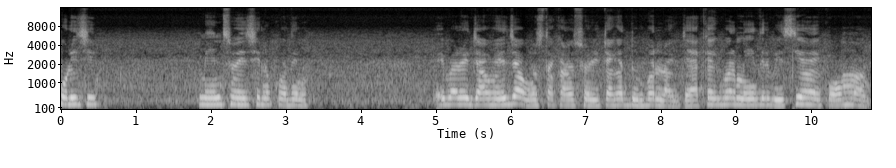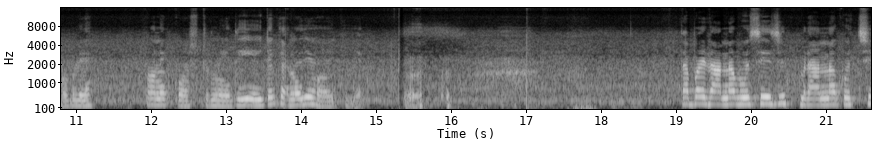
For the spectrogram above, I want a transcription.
করেছি। মেন্স হয়েছিল কদিন। এবারে যা হয়ে যা অবস্থা খারাপ, শরীরটা শরীরটাকে দুর্বল লাগছে। এক একবার মেয়েদের বেশি হয়, কম হয় বাবরে অনেক কষ্ট। মেয়েদের এইটা কেন যে হয় কি তারপরে রান্না বসিয়েছি, রান্না করছি।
